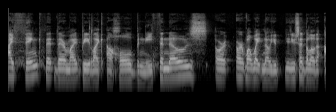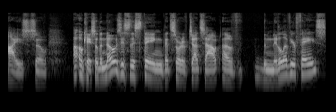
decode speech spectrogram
I think that there might be like a hole beneath the nose, or or well, wait, no, you you said below the eyes. So uh, okay, so the nose is this thing that sort of juts out of the middle of your face.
